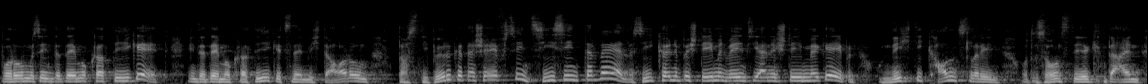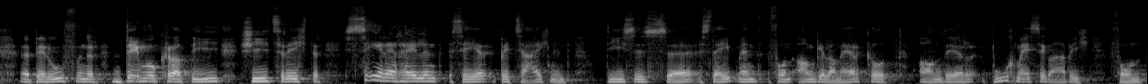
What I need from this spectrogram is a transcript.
worum es in der Demokratie geht. In der Demokratie geht es nämlich darum, dass die Bürger der Chef sind. Sie sind der Wähler. Sie können bestimmen, wem sie eine Stimme geben und nicht die Kanzlerin oder sonst irgendein äh, berufener Demokratie-Schiedsrichter. Sehr erhellend, sehr bezeichnend dieses äh, Statement von Angela Merkel an der Buchmesse, glaube ich, von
